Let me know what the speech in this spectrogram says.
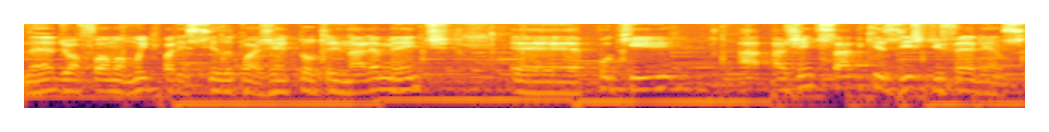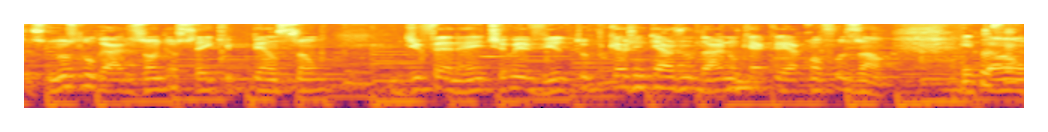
né, de uma forma muito parecida com a gente doutrinariamente, é, porque a, a gente sabe que existem diferenças. Nos lugares onde eu sei que pensam diferente, eu evito, porque a gente quer ajudar, não quer criar confusão. Então,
